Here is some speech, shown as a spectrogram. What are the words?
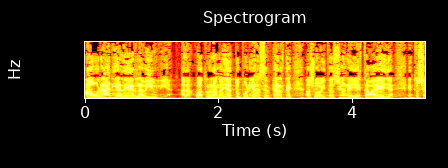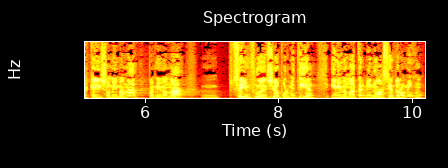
a orar y a leer la Biblia. A las 4 de la mañana. Tú podías acercarte a su habitación y allí estaba ella. Entonces, ¿qué hizo mi mamá? Pues mi mamá mm, se influenció por mi tía y mi mamá terminó haciendo lo mismo.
